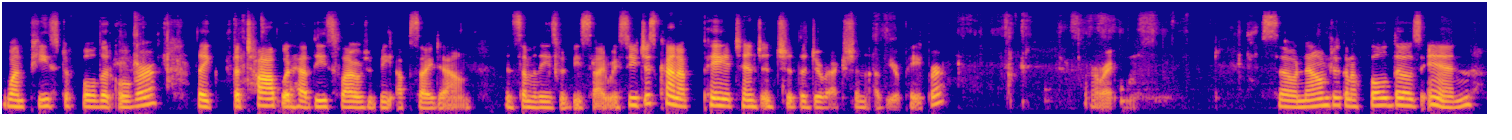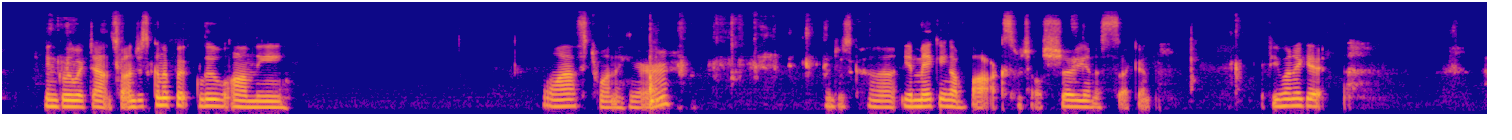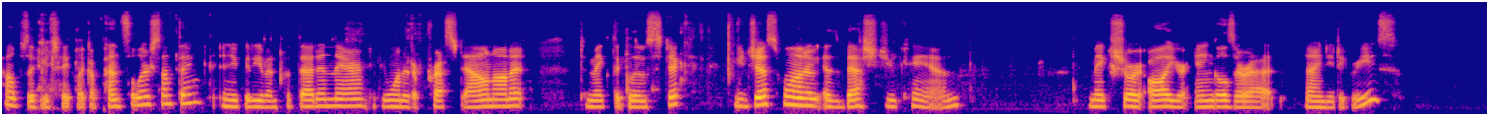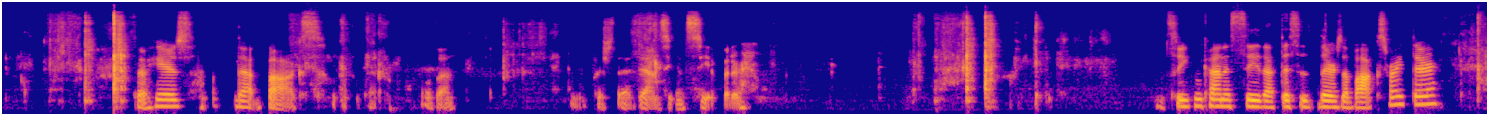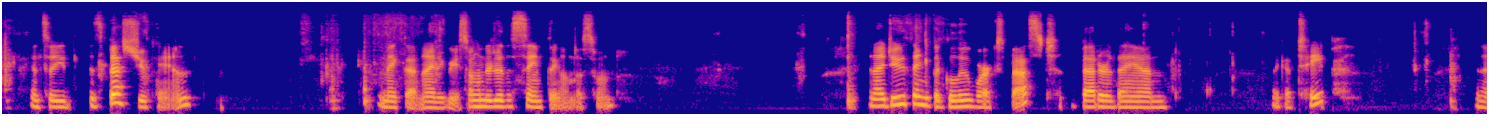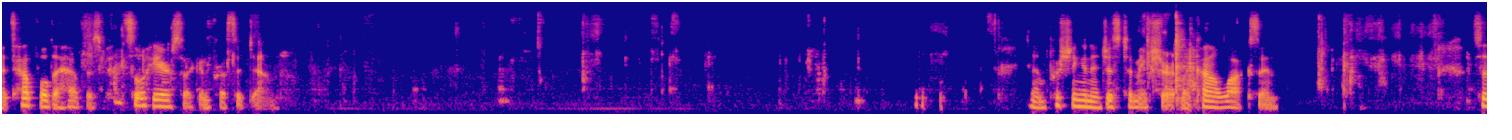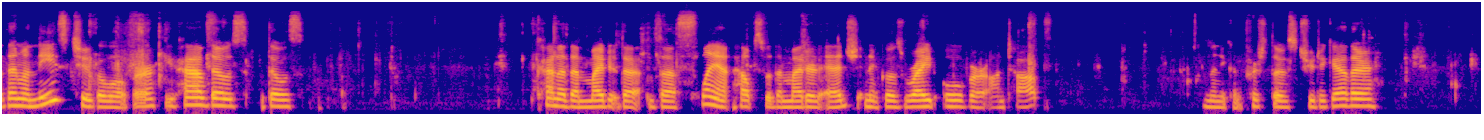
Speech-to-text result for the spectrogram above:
one piece to fold it over. Like the top would have these flowers would be upside down and some of these would be sideways. So you just kind of pay attention to the direction of your paper. All right. So now I'm just going to fold those in and glue it down. So I'm just going to put glue on the last one here. I'm just kind of, you're making a box, which I'll show you in a second. If you want to get helps if you take like a pencil or something and you could even put that in there if you wanted to press down on it to make the glue stick. You just want to, as best you can, make sure all your angles are at 90 degrees. So here's that box. Hold on. Let me push that down so you can see it better. So you can kind of see that this is there's a box right there. And so you as best you can make that 90 degrees. So I'm going to do the same thing on this one. And I do think the glue works best, better than like a tape. And it's helpful to have this pencil here so I can press it down. And I'm pushing it in just to make sure it like kind of locks in. So then when these two go over, you have those those kind of the mitered the the slant helps with the mitered edge and it goes right over on top. And then you can push those two together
